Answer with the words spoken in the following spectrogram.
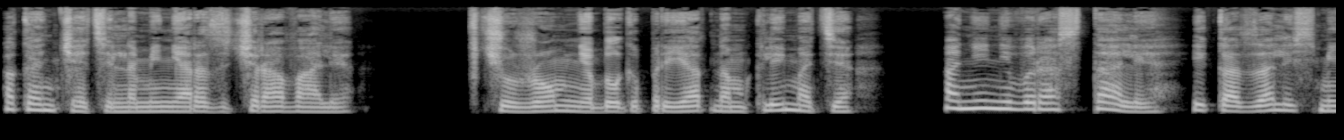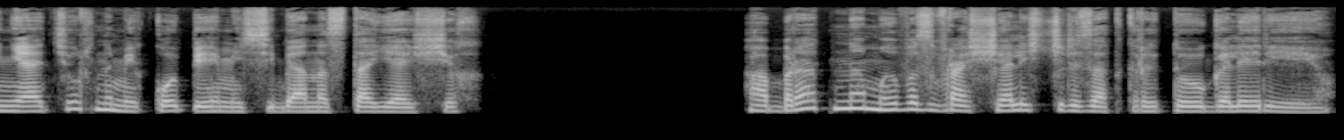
окончательно меня разочаровали. В чужом неблагоприятном климате они не вырастали и казались миниатюрными копиями себя настоящих. Обратно мы возвращались через открытую галерею.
